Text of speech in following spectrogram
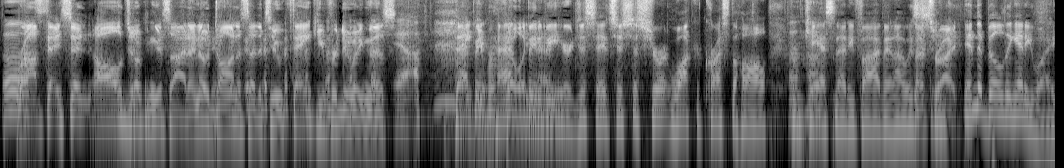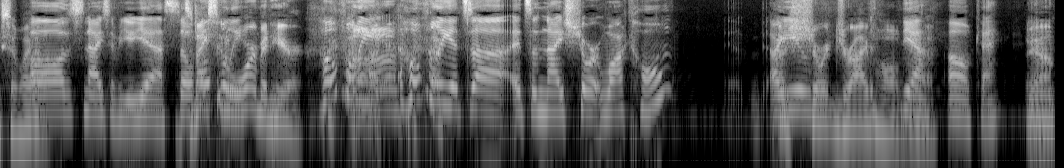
Rob, they said, all joking aside, I know Donna said it too. Thank you for doing this. Yeah. Thank you for happy filling to in. be here. Just it's just a short walk across the hall from KS95, and I was That's right. in the building anyway. So I know. Oh, that's nice of you. Yes. So it's nice and warm in here. hopefully, Uh-huh. hopefully it's a it's a nice short walk home. Are a you? short drive home. Yeah. Oh, okay. Yeah.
